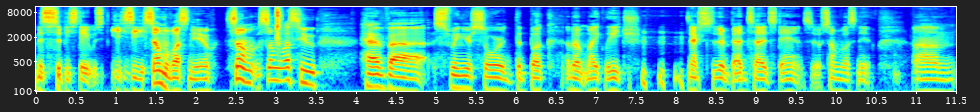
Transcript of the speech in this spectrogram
Mississippi State was easy. Some of us knew. Some some of us who have uh, Swing Your Sword, the book about Mike Leach, next to their bedside stand. So some of us knew. Um,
